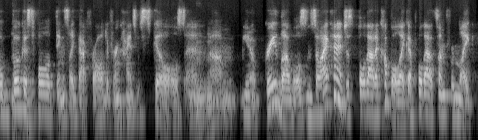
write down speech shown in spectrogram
the book is full of things like that for all different kinds of skills and mm-hmm. um, you know grade levels. And so i kind of just pulled out a couple. Like i pulled out some from like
